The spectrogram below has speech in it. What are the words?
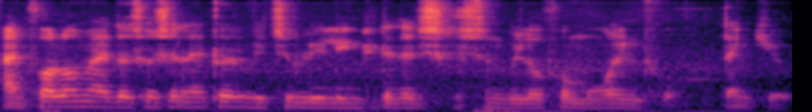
And follow my other social network which will be linked in the description below for more info. Thank you.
